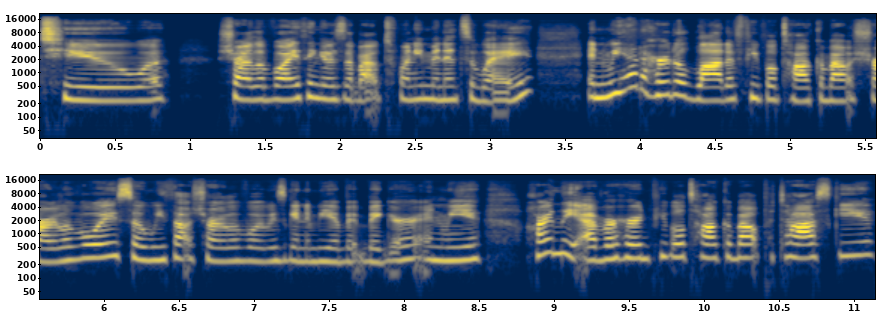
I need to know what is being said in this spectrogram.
to Charlevoix. I think it was about 20 minutes away. And we had heard a lot of people talk about Charlevoix, so we thought Charlevoix was going to be a bit bigger. And we hardly ever heard people talk about Petoskey.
